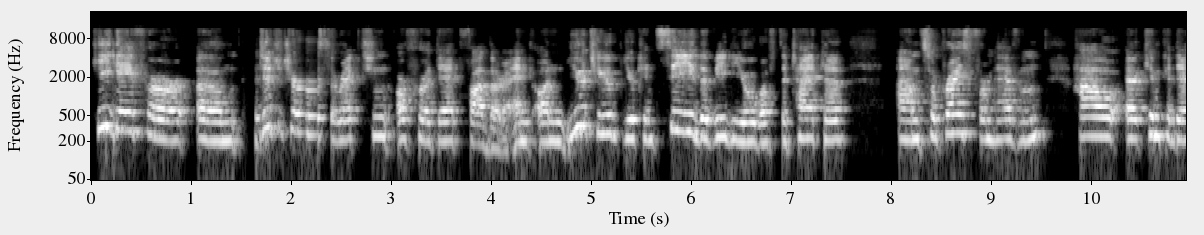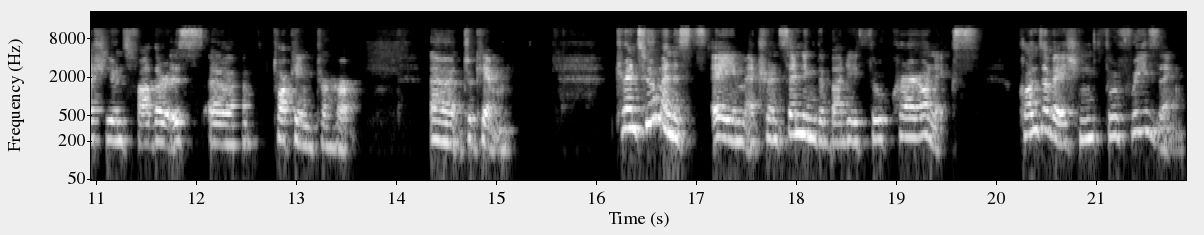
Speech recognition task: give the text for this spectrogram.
He gave her um, a digital resurrection of her dead father. And on YouTube, you can see the video with the title, um, Surprise from Heaven, how uh, Kim Kardashian's father is uh, talking to her uh, to Kim. Transhumanists aim at transcending the body through cryonics, conservation through freezing.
